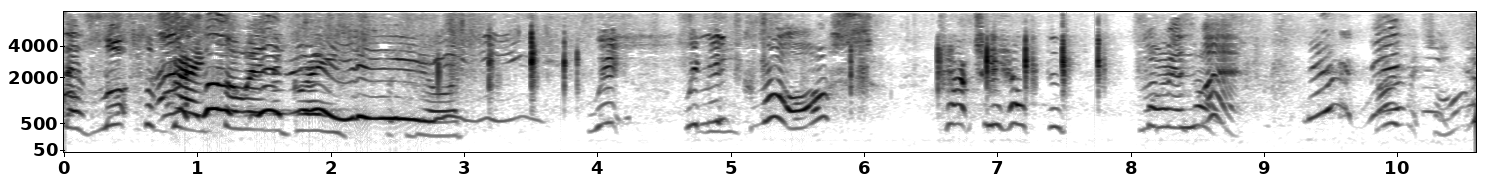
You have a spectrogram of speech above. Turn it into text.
there's lots of graves, so we're in the grave. We we need grass to actually help the fire light. Those bits aren't. Yeah. Okay. People don't use glass, but I think it's easier.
